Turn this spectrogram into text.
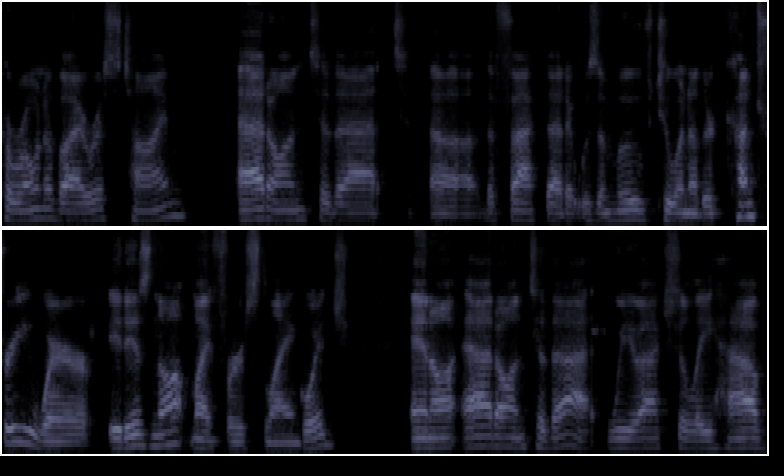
coronavirus time add on to that uh, the fact that it was a move to another country where it is not my first language. And I'll add on to that, we actually have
